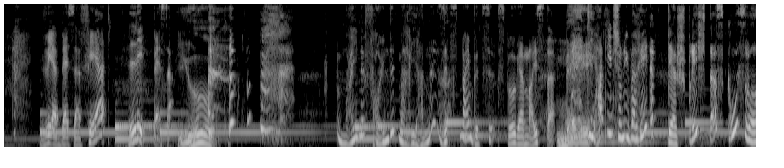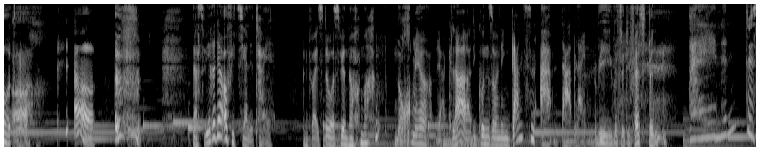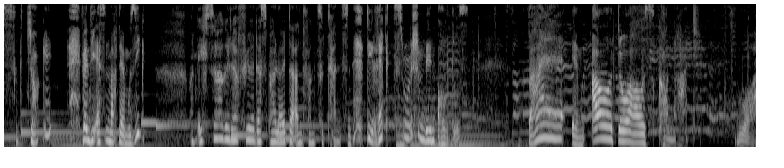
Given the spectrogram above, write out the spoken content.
Wer besser fährt, lebt besser. Gut. Meine Freundin Marianne sitzt beim Bezirksbürgermeister. Nee. Die hat ihn schon überredet. Der spricht das Grußwort. Ach. Ja. Das wäre der offizielle Teil. Und weißt du, was wir noch machen? Noch mehr? Ja klar, die Kunden sollen den ganzen Abend da bleiben. Wie, willst du die festbinden? Einen Diskjockey? Wenn die essen, macht er Musik. Und ich sorge dafür, dass paar Leute anfangen zu tanzen. Direkt zwischen den Autos. Ball im Autohaus Konrad. Boah,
